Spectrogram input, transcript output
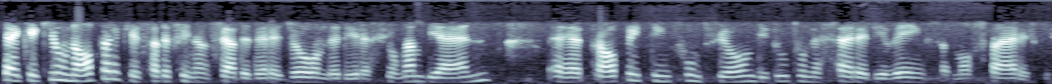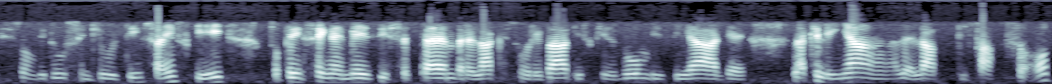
Beh, che è un'opera che è stata finanziata da Regione, da Direzione Ambiente, eh, proprio in funzione di tutta una serie di eventi atmosferici che si sono veduti in gli ultimi anni ski, sto pensando ai mesi di settembre, là che sono arrivati ski bombi di aghe, là che Lignan, là di Fazzot,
